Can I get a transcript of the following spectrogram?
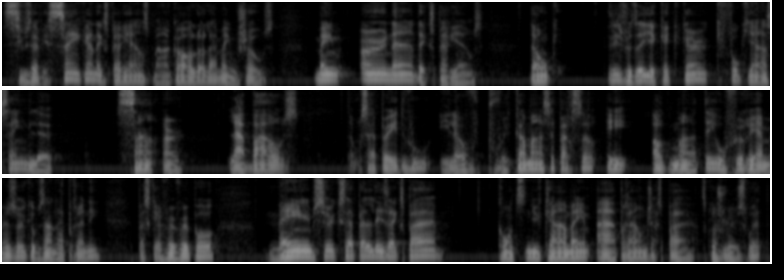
Si vous avez 5 ans d'expérience, bien encore là, la même chose. Même un an d'expérience. Donc, je veux dire, il y a quelqu'un qu'il faut qu'il enseigne le 101, la base. Donc, ça peut être vous. Et là, vous pouvez commencer par ça et augmenter au fur et à mesure que vous en apprenez. Parce que, veut, veut pas, même ceux qui s'appellent des experts continuent quand même à apprendre, j'espère, en tout cas, je le souhaite,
